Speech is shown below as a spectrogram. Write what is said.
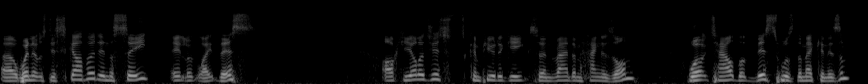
Uh, when it was discovered in the sea, it looked like this. Archaeologists, computer geeks, and random hangers on worked out that this was the mechanism.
